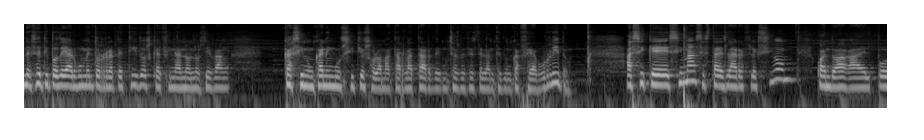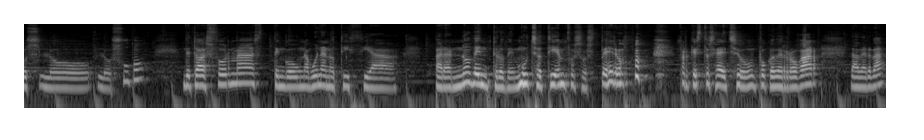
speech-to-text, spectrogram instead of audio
de ese tipo de argumentos repetidos que al final no nos llevan casi nunca en ningún sitio solo a matar la tarde, muchas veces delante de un café aburrido. Así que sin más, esta es la reflexión. Cuando haga el post lo, subo. De todas formas, tengo una buena noticia para no dentro de mucho tiempo, os espero, porque esto se ha hecho un poco de rogar, la verdad.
